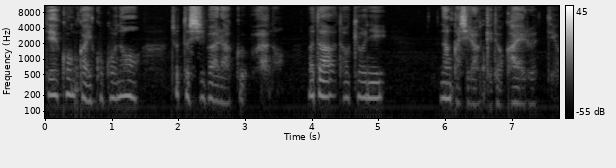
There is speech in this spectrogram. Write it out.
で、今回ここの、ちょっとしばらく、あの、また東京になんか知らんけど帰るっていう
